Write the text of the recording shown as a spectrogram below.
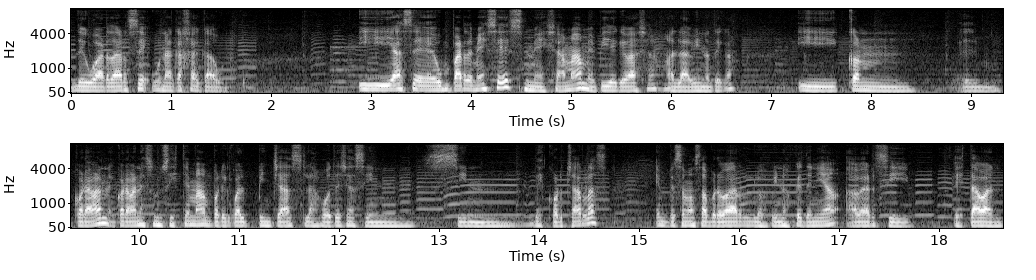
de guardarse una caja cada uno. Y hace un par de meses me llama, me pide que vaya a la vinoteca y con el Coraván, el Coraván es un sistema por el cual pinchas las botellas sin, sin descorcharlas. Empezamos a probar los vinos que tenía a ver si estaban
